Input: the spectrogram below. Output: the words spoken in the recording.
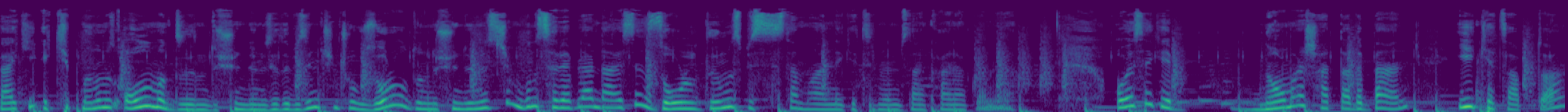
belki ekipmanımız olmadığını düşündüğümüz ya da bizim için çok zor olduğunu düşündüğümüz için bunu sebepler dairesinde zorladığımız bir sistem haline getirmemizden kaynaklanıyor. Oysa ki normal şartlarda ben ilk etapta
